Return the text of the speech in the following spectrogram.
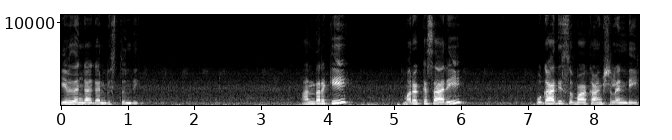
ఈ విధంగా కనిపిస్తుంది. అందరికీ మరొకసారి ఉగాది శుభాకాంక్షలండి.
